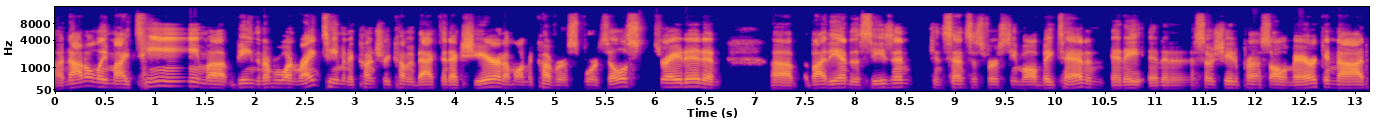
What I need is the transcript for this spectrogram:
uh, not only my team uh, being the number one ranked team in the country coming back the next year, and I'm on the cover of Sports Illustrated, and uh, by the end of the season, consensus first team All Big Ten and, and, eight, and an Associated Press All American nod.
